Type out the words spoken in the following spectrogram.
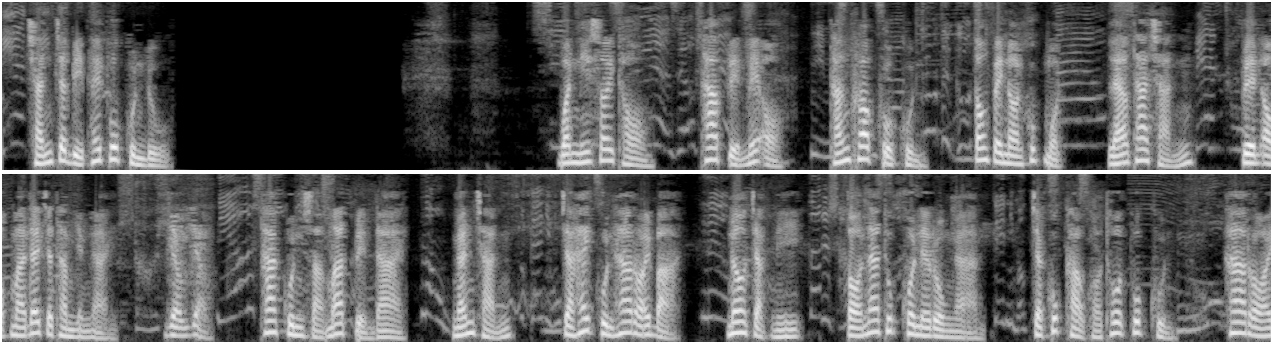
ๆ ฉันจะบีบให้พวกคุณดู วันนี้สร้อยทอง ถ้าเปลี่ยนไม่ออก ทั้งครอบครัวคุณ ต้องไปนอนคุกหมด แล้วถ้าฉัน เปลี่ยนออกมาได้จะทำยังไง เยาๆถ้าคุณสามารถเปลี่ยนได้ งั้นฉันจะให้คุณห้าร้อยบาท นอกจากนี้ ต่อหน้าทุกคนในโรงงาน จะคุกเข่าขอโทษพวกคุณห้าร้อย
